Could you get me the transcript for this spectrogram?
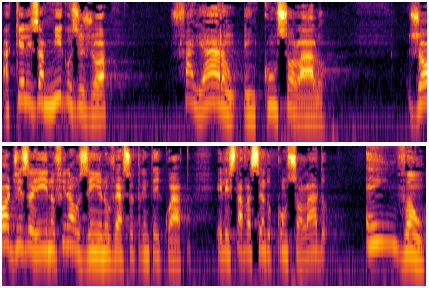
aqueles amigos de Jó falharam em consolá-lo Jó diz aí no finalzinho, no verso 34, ele estava sendo consolado em vão.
